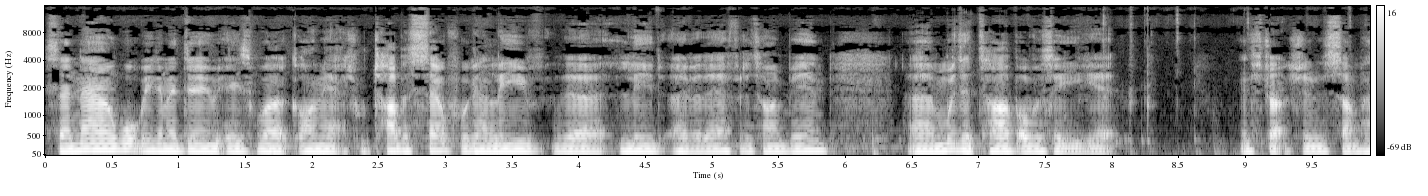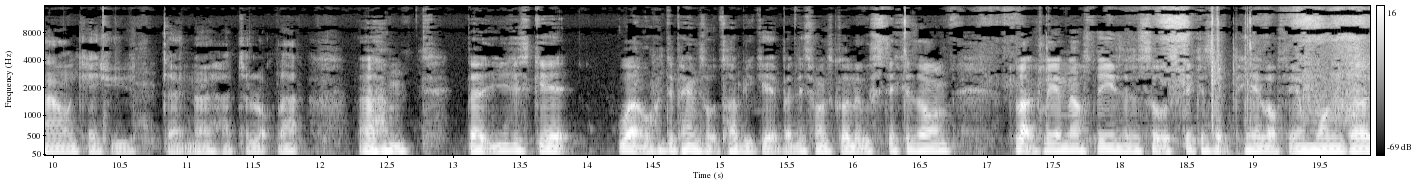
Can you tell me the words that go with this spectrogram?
So now what we're going to do is work on the actual tub itself. We're going to leave the lid over there for the time being. Um, with the tub, obviously you get instructions somehow in case you don't know how to lock that. Um, but you just get well, it depends what tub you get, but this one's got little stickers on. Luckily enough, these are the sort of stickers that peel off in one go,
